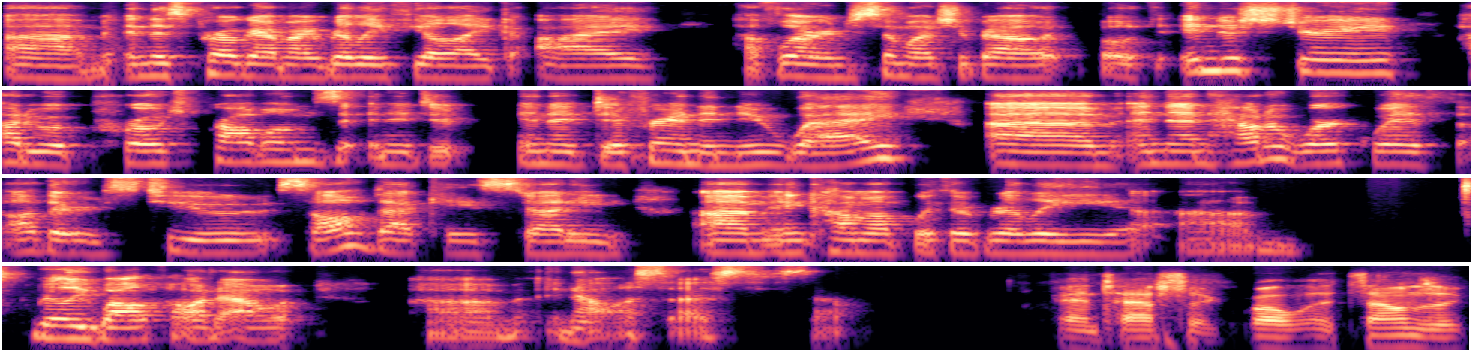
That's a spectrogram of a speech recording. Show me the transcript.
um, in this program, I really feel like I have learned so much about both industry, how to approach problems in a, di- in a different and new way, um, and then how to work with others to solve that case study um, and come up with a really, um, really well thought out um, analysis. So, fantastic. Well, it sounds like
